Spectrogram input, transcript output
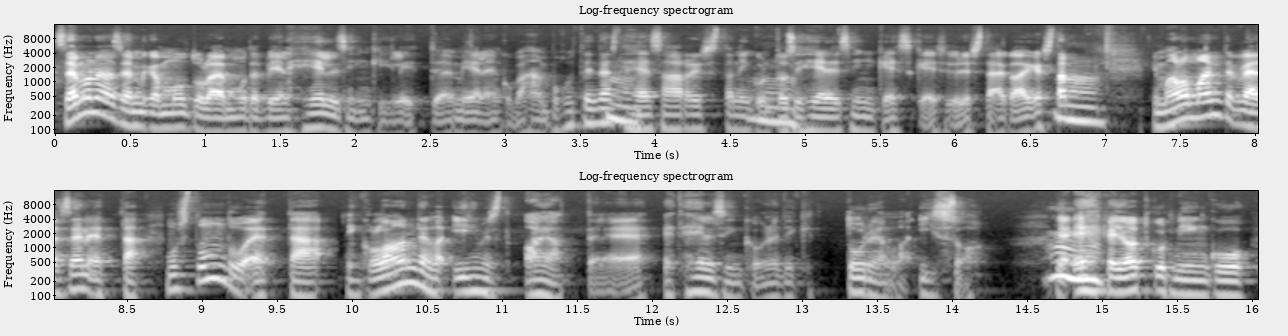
Semmoinen asia, mikä mulla tulee muuten vielä Helsinkiin liittyen mieleen, kun vähän puhuttiin tästä mm. Hesarista, niin kuin mm. tosi Helsingin keskeisyydestä ja kaikesta, mm. niin mä haluan mainita vielä sen, että musta tuntuu, että niin kuin Landella ihmiset ajattelee, että Helsinki on jotenkin todella iso. Mm. Ja ehkä jotkut niin kuin,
